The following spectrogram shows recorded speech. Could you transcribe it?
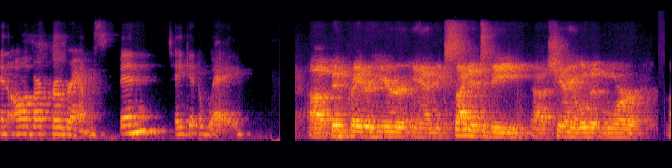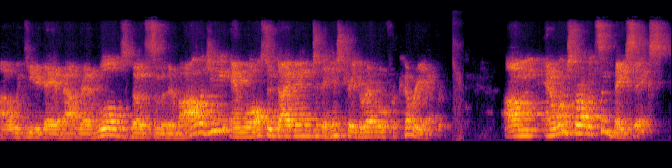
and all of our programs. Ben, take it away. Uh, ben Prater here, and excited to be uh, sharing a little bit more uh, with you today about red wolves, both some of their biology, and we'll also dive into the history of the red wolf recovery effort. Um, and I want to start with some basics.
